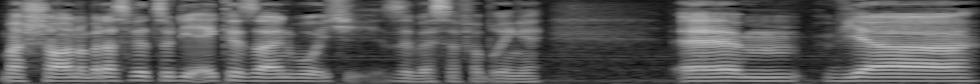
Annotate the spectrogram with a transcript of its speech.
Mal schauen, aber das wird so die Ecke sein, wo ich Silvester verbringe. Ähm, wir,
